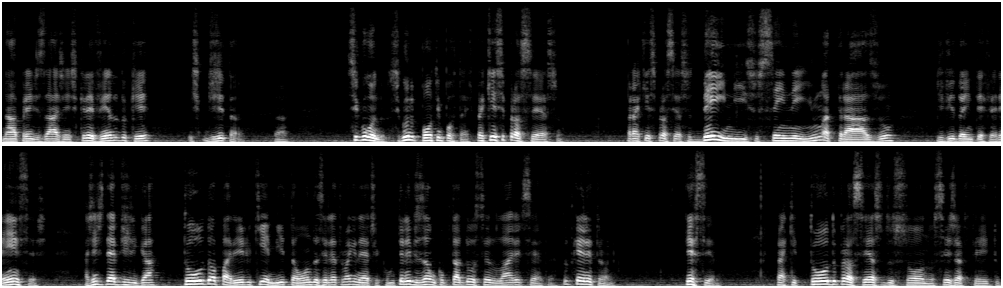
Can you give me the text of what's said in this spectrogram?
na aprendizagem escrevendo do que digitando. Tá? Segundo, segundo ponto importante, para que esse processo, para que esse processo dê início sem nenhum atraso devido a interferências, a gente deve desligar todo o aparelho que emita ondas eletromagnéticas, como televisão, computador, celular, etc. Tudo que é eletrônico. Terceiro, para que todo o processo do sono seja feito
